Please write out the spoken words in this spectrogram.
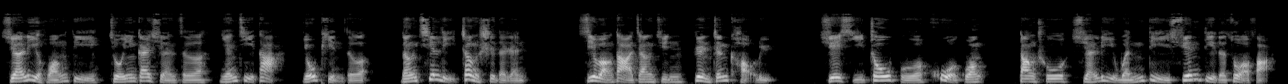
选立皇帝就应该选择年纪大、有品德、能亲理政事的人。希望大将军认真考虑，学习周勃、霍光。”当初选立文帝、宣帝的做法，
